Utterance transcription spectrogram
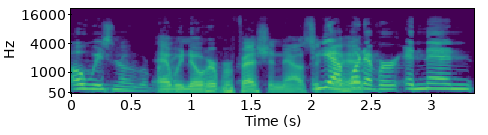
always her by. And we know her profession now. So yeah, whatever. And then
